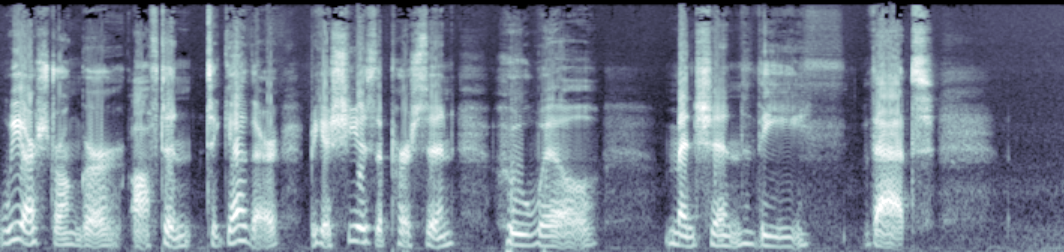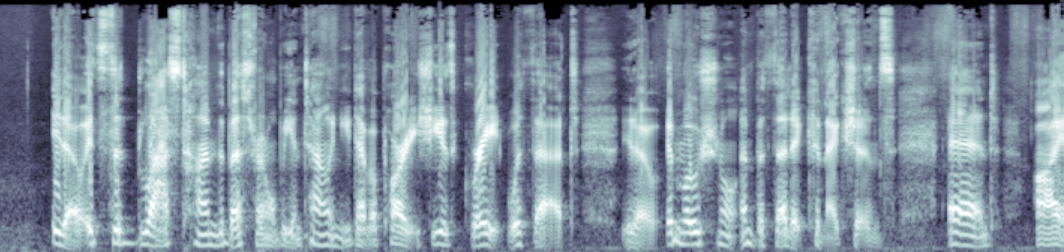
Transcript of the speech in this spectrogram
we are stronger often together because she is the person who will mention the that you know, it's the last time the best friend will be in town. We need to have a party. She is great with that, you know, emotional, empathetic connections. And I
